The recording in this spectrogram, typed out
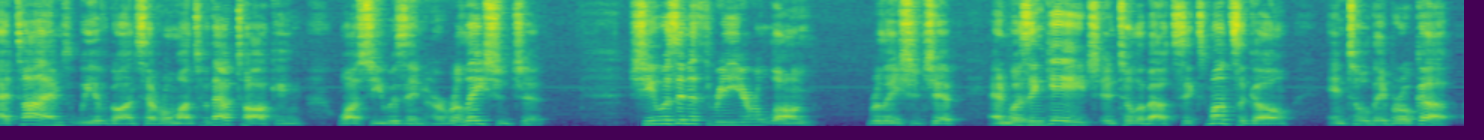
At times, we have gone several months without talking while she was in her relationship. She was in a three year long relationship and was engaged until about six months ago until they broke up.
